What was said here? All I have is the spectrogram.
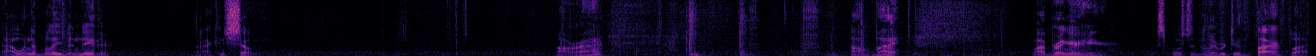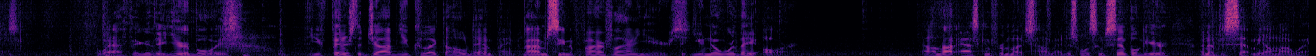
Now, I wouldn't have believed it neither. I can show you. All right. I'll bite. Why bring her here? I was supposed to deliver to the Fireflies. The way I figure they're your boys. You finish the job, you collect the whole damn payment. I haven't seen a firefly in years. You know where they are. Now, I'm not asking for much, Tommy. I just want some simple gear, enough to set me on my way.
